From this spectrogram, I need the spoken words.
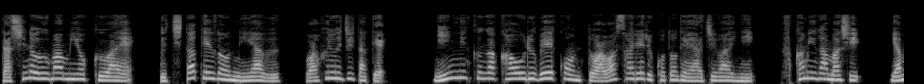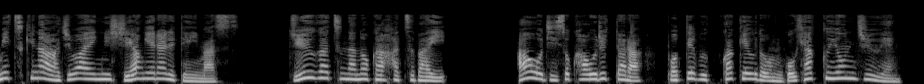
だしの旨味を加え、打ち立てうどんに合う和風仕立て。ニンニクが香るベーコンと合わされることで味わいに深みが増し、病みつきな味わいに仕上げられています。10月7日発売。青じそ香るたら、ポテぶっかけうどん540円。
